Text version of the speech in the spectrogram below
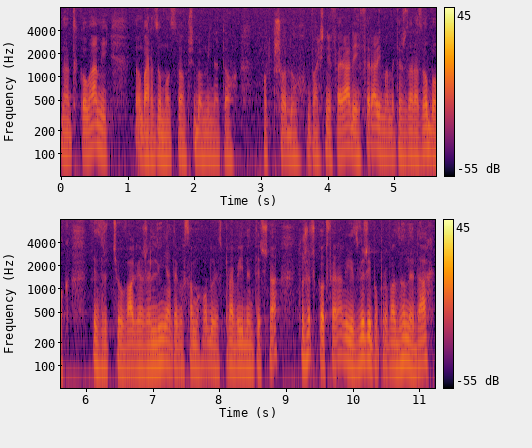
nad kołami. No bardzo mocno przypomina to od przodu właśnie Ferrari. Ferrari mamy też zaraz obok, więc zwróćcie uwagę, że linia tego samochodu jest prawie identyczna. Troszeczkę od Ferrari jest wyżej poprowadzony dach.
